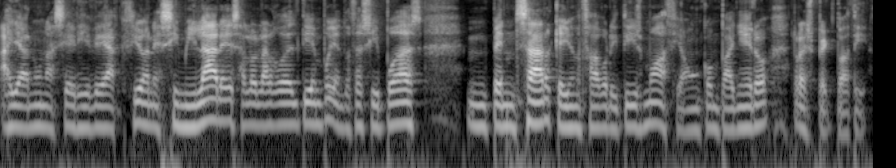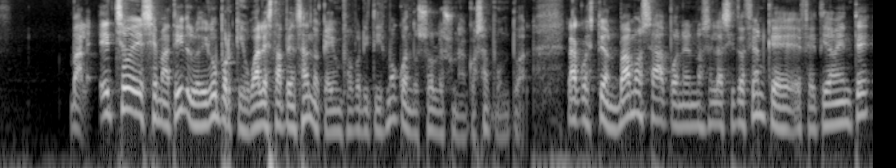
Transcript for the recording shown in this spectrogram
hayan una serie de acciones similares a lo largo del tiempo y entonces sí puedas mm, pensar que hay un favoritismo hacia un compañero respecto a ti. Vale, hecho ese matiz, lo digo porque igual está pensando que hay un favoritismo cuando solo es una cosa puntual. La cuestión, vamos a ponernos en la situación que efectivamente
